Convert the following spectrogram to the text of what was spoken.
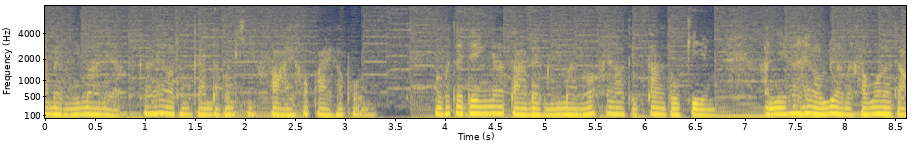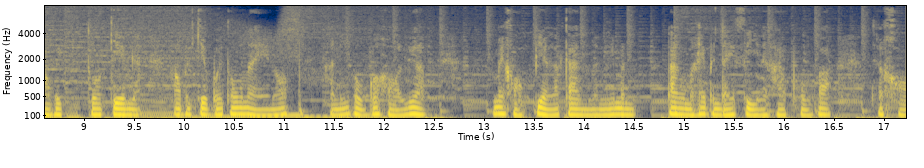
ล์แบบนี้มาเนี่ย ก็ให้เราทำการดับเบิลคลิกไฟล์เข้าไปครับผม มันก็จะเด้งหน้าตาแบบนี้มาเนาะให้เราติดตั้งตัวเกม อันนี้ก็ให้เราเลือกนะครับ ว่าเราจะเอาไปตัวเกมเนี่ย เอาไปเก็บไว้ตรงไหนเนาะอันนี้ผมก็ขอเลือกไม่ขอเปลี่ยนละกันอันนี้มันตั้งมาให้เป็นไดซีนะครับ ผมก็จะขอ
